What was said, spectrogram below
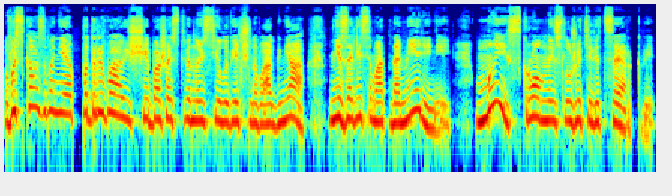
Высказывания, подрывающие божественную силу вечного огня, независимо от намерений, мы, скромные служители церкви,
